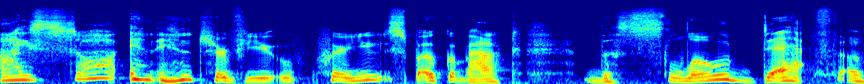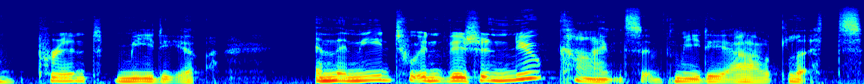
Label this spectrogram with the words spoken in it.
I saw an interview where you spoke about the slow death of print media and the need to envision new kinds of media outlets.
